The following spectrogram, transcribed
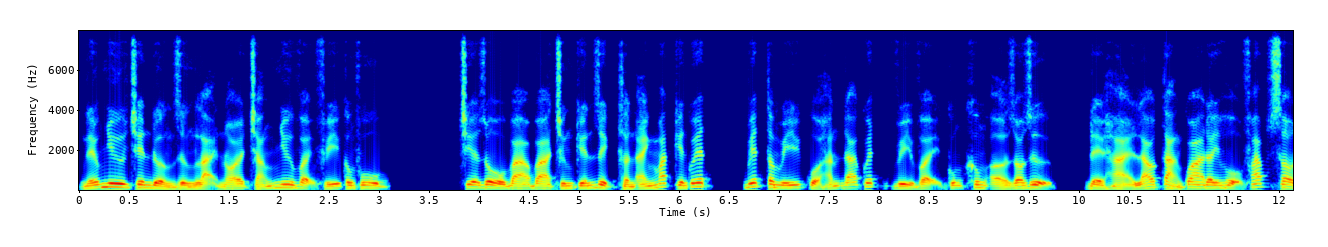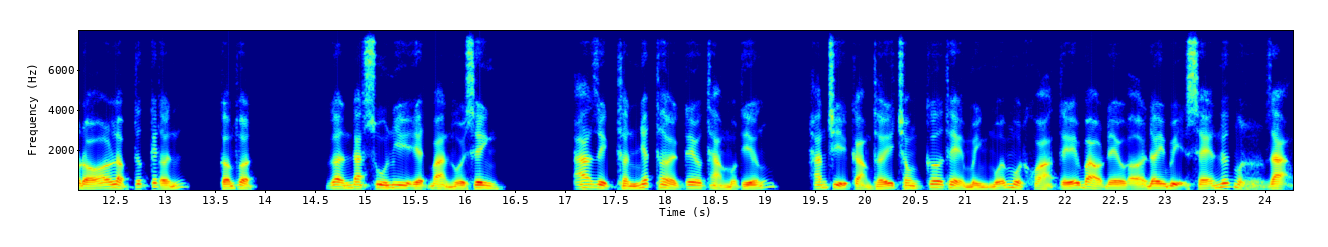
nếu như trên đường dừng lại nói trắng như vậy phí công phu. Chia rổ bà bà chứng kiến dịch thần ánh mắt kiên quyết, biết tâm ý của hắn đã quyết vì vậy cũng không ở do dự, để hải lão tảng qua đây hộ pháp sau đó lập tức kết ấn, cấm thuật. Gần đạt su ni hiệt bản hồi sinh. A dịch thần nhất thời kêu thảm một tiếng, hắn chỉ cảm thấy trong cơ thể mình mỗi một khỏa tế bào đều ở đây bị xé nước một dạng,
